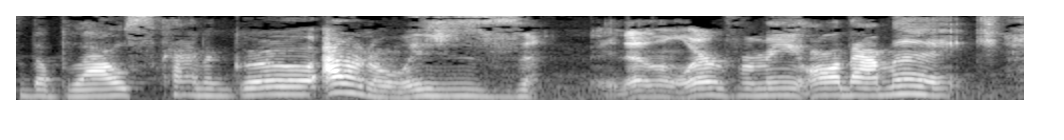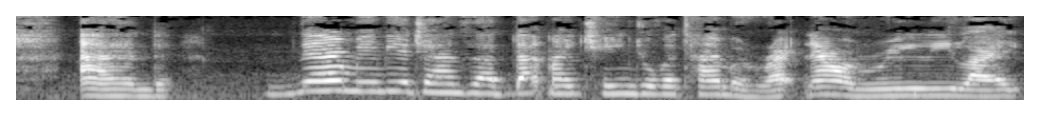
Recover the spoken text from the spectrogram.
the blouse kind of girl. I don't know. It's just, it doesn't work for me all that much. And there may be a chance that that might change over time but right now i'm really like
